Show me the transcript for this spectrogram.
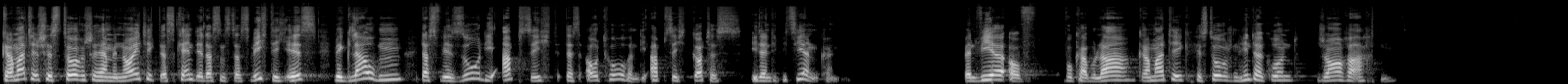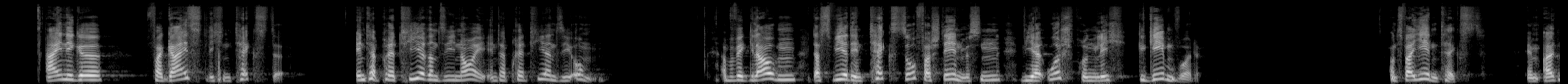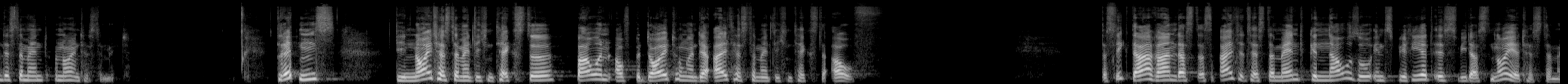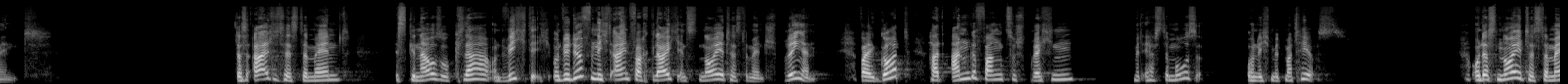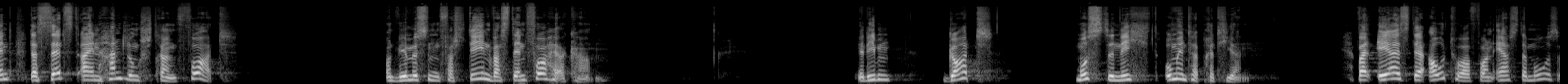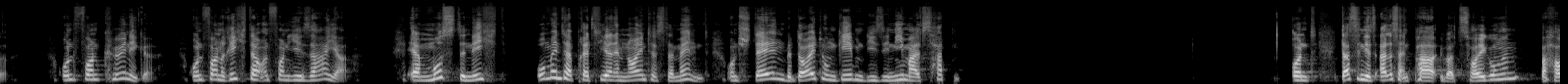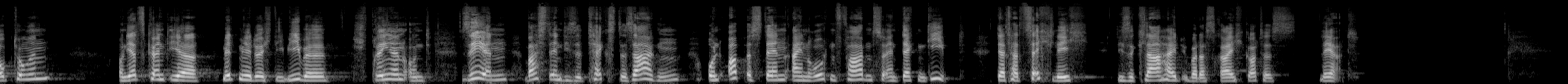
Grammatisch-historische Hermeneutik, das kennt ihr, dass uns das wichtig ist. Wir glauben, dass wir so die Absicht des Autoren, die Absicht Gottes identifizieren können. Wenn wir auf Vokabular, Grammatik, historischen Hintergrund, Genre achten. Einige vergeistlichen Texte, interpretieren sie neu, interpretieren sie um. Aber wir glauben, dass wir den Text so verstehen müssen, wie er ursprünglich gegeben wurde. Und zwar jeden Text im Alten Testament und Neuen Testament. Drittens, die neutestamentlichen Texte bauen auf Bedeutungen der alttestamentlichen Texte auf. Das liegt daran, dass das Alte Testament genauso inspiriert ist wie das Neue Testament. Das Alte Testament ist genauso klar und wichtig. Und wir dürfen nicht einfach gleich ins Neue Testament springen, weil Gott hat angefangen zu sprechen mit 1. Mose und nicht mit Matthäus. Und das Neue Testament, das setzt einen Handlungsstrang fort. Und wir müssen verstehen, was denn vorher kam. Ihr Lieben, Gott musste nicht uminterpretieren, weil er ist der Autor von 1. Mose und von Könige und von Richter und von Jesaja. Er musste nicht uminterpretieren im Neuen Testament und Stellen Bedeutung geben, die sie niemals hatten. Und das sind jetzt alles ein paar Überzeugungen, Behauptungen. Und jetzt könnt ihr mit mir durch die Bibel springen und sehen, was denn diese Texte sagen und ob es denn einen roten Faden zu entdecken gibt, der tatsächlich diese Klarheit über das Reich Gottes lehrt.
